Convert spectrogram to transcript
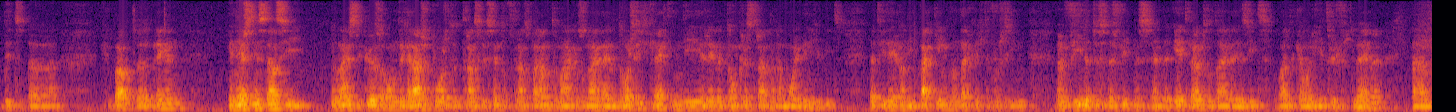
dit uh, gebouw te brengen. In eerste instantie de belangrijkste keuze om de garagepoort translucent of transparant te maken, zodat je een doorzicht krijgt in die redelijk donkere straat naar dat mooie binnengebied. Het idee van die parking van daglicht te voorzien, een vide tussen de fitness en de eetruimte, zodat je ziet waar de calorieën terug verdwijnen. Um,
